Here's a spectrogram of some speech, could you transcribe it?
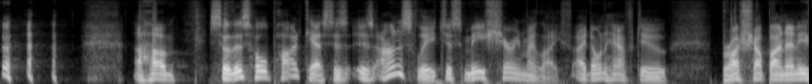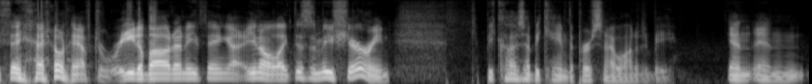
um, so this whole podcast is is honestly just me sharing my life. I don't have to brush up on anything. I don't have to read about anything. I, you know, like this is me sharing because I became the person I wanted to be. And and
